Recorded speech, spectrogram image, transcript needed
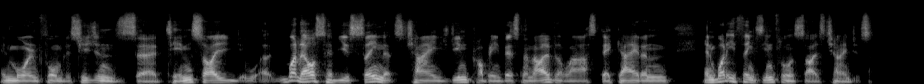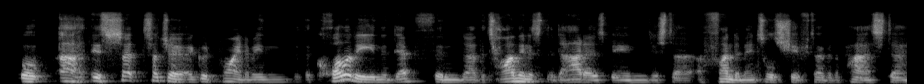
and more informed decisions, uh, Tim. So, uh, what else have you seen that's changed in property investment over the last decade, and and what do you think's influenced those changes? Well, uh, it's such, such a, a, good point. I mean, the quality and the depth and uh, the timeliness of the data has been just a, a fundamental shift over the past uh,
